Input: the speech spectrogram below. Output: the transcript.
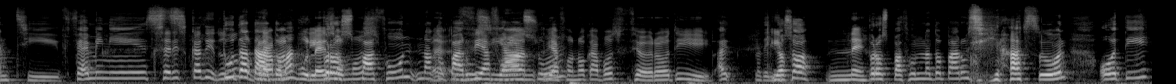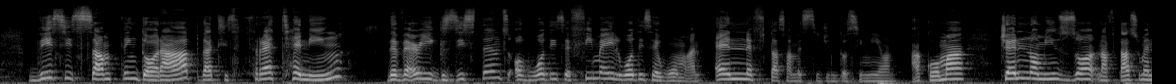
anti-feminist. Ξέρεις κάτι, τούτα τα άτομα που λες, προσπαθούν όμως, να το ε, παρουσιάσουν. Διαφωνώ, διαφωνώ κάπως, θεωρώ ότι... Να τελειώσω. Ναι. Προσπαθούν να το παρουσιάσουν ότι this is something τώρα that is threatening the very existence of what is a female, what is a woman. Εν φτάσαμε σε αυτό το σημείο. Ακόμα και νομίζω να φτάσουμε.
